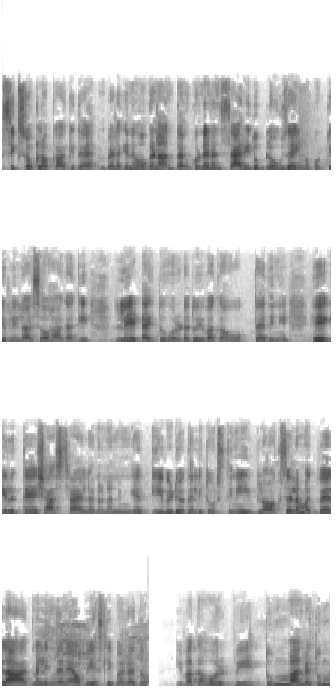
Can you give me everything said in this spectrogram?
ಸಿಕ್ಸ್ ಓ ಕ್ಲಾಕ್ ಆಗಿದೆ. ಬೆಳಗ್ಗೆನೆ ಹೋಗೋಣ ಅಂತ ಅನ್ಕೊಂಡೆ. ನನ್ನ ಸ್ಯಾರಿದು ಬ್ಲೌಸೇ ಇನ್ನೂ ಕೊಟ್ಟಿರಲಿಲ್ಲ. ಸೊ ಹಾಗಾಗಿ ಲೇಟ್ ಆಯಿತು ಹೊರಡೋದು. ಇವಾಗ ಹೋಗ್ತಾ ಇದ್ದೀನಿ. ಹೇಗಿರುತ್ತೆ ಶಾಸ್ತ್ರ ಎಲ್ಲನೂ ನಾನು ನಿಮಗೆ ಈ ವಿಡಿಯೋದಲ್ಲಿ ತೋರಿಸ್ತೀನಿ. ಈ ಬ್ಲಾಗ್ಸ್ ಎಲ್ಲ ಮದುವೆ ಎಲ್ಲ ಆದ್ಮೇಲಿಂದನೇ ಆಬ್ವಿಯಸ್ಲಿ ಬರೋದು. ಇವಾಗ ಹೊರಟ್ವಿ. ತುಂಬ ಅಂದರೆ ತುಂಬ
